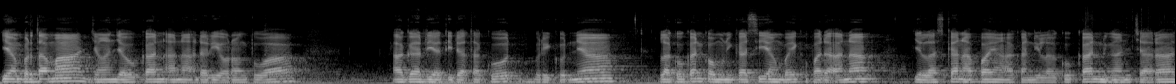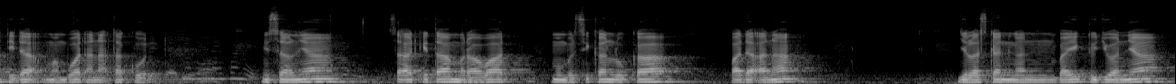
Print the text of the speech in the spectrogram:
Yang pertama, jangan jauhkan anak dari orang tua agar dia tidak takut. Berikutnya, lakukan komunikasi yang baik kepada anak. Jelaskan apa yang akan dilakukan dengan cara tidak membuat anak takut. Misalnya, saat kita merawat, membersihkan luka pada anak, jelaskan dengan baik tujuannya.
